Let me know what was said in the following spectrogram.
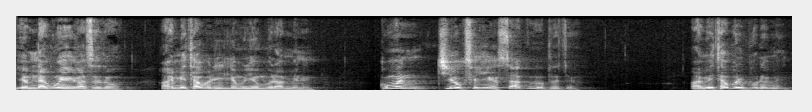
염라구에 가서도 아미탑을 일념을 연보하면은 그러면 지옥 세계가 싹 없어져. 아미탑을 부르면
